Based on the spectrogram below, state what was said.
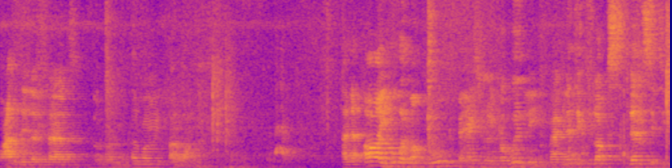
وعدد اللفات؟ 400 4 هلأ I هو المطلوب بحيث إنه يكون لي magnetic flux density.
